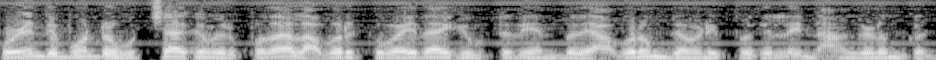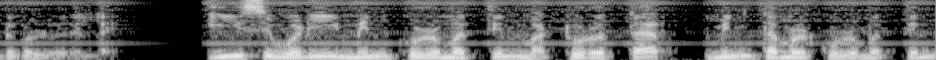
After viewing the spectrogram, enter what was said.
குழந்தை போன்ற உற்சாகம் இருப்பதால் அவருக்கு வயதாகிவிட்டது என்பதை அவரும் கவனிப்பதில்லை நாங்களும் கண்டுகொள்வதில்லை. ஈசுவடி மின் குழுமத்தின் மற்றொருத்தர் மின் தமிழ் குழுமத்தின்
